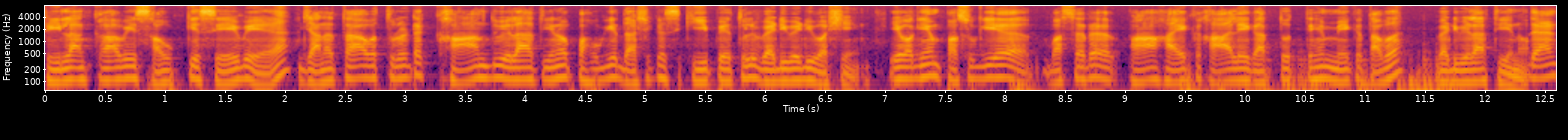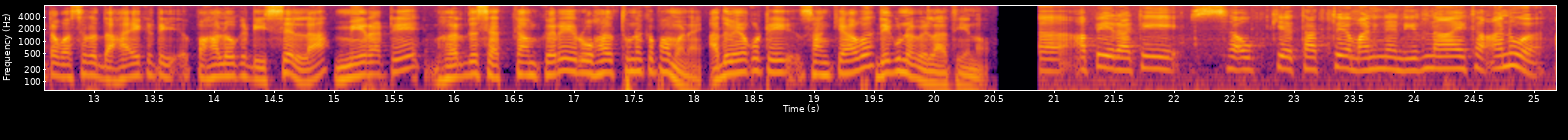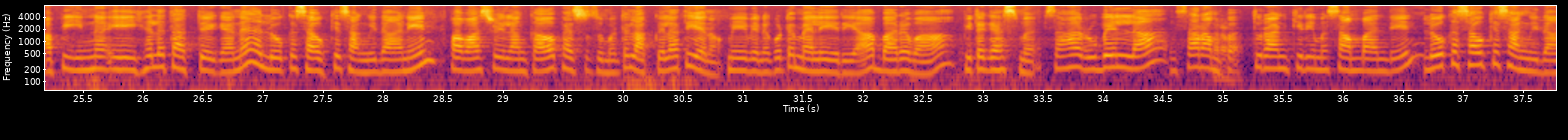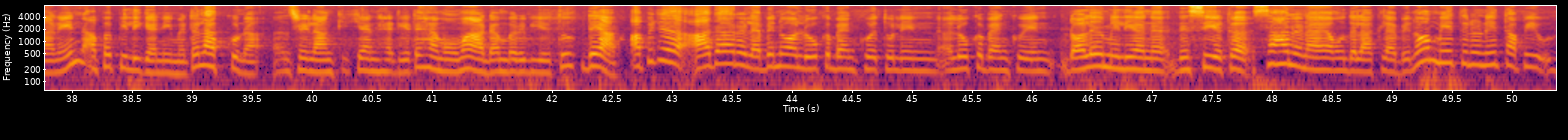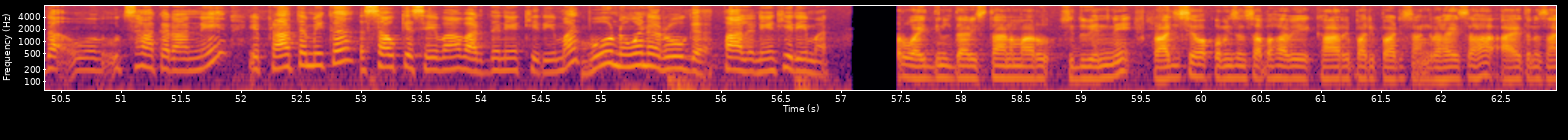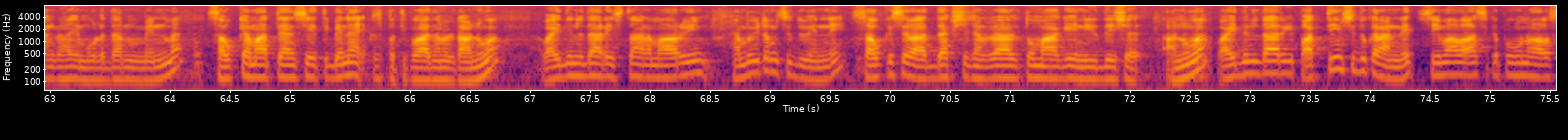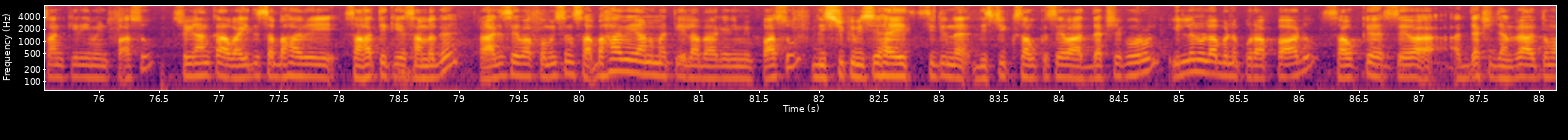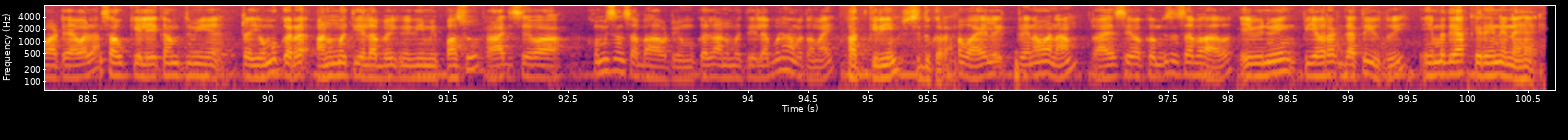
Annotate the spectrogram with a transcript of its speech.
ශ්‍රී ලංකාවේ සෞඛ්‍ය සේවය ජනතාව තුළට කාන්දු වෙලා තියෙනවා පහුගිය දශක කීපය තුළ වැඩි වැඩි වශයෙන්. ඒ වගේම පසුගිය වසර 5-6ක කාලය ගත්තොත් එහෙම මේක තව වැඩි වෙලා තියෙනවා. දැනට වසර 10කට 15කට ඉස්සෙල්ලා මේ රටේ හෘද සැත්කම් කරේ රෝහල් 3ක පමණයි. අද වෙනකොට ඒ සංඛ්‍යාව දෙගුණ වෙලා තියෙනවා. අපේ රටේ සෞඛ්‍ය තත්ත්වය මනින නිර්ණායක අනුව අපි ඉන්න ඒ ඉහළ තත්ත්වය ගැන ලෝක සෞඛ්‍ය සංවිධානයෙන් පවා ශ්‍රී ලංකාව පැසසුමට ලක් වෙලා තියෙනවා. මේ වෙනකොට මැලේරියා, බරවා, පිටගැස්ම සහ රුබෙල්ලා සරම්ප තුරන් කිරීම සම්බන්ධයෙන් ලෝක සෞඛ්‍ය සංවිධානයෙන් අප පිළිගැනීමට ලක් වුණා. ශ්‍රී ලාංකිකයන් හැටියට හැමෝම ආඩම්බර විය යුතු දෙයක්. අපිට ආධාර ලැබෙනවා ලෝක බැංකුව තුලින් ලෝක බැංකුවෙන් ඩොලර් මිලියන 200ක සහන ණය මුදලක් ලැබෙනවා. මේ තුලිනුත් අපි උත්සාහ කරන්නේ ඒ ප්‍රාථමික සෞඛ්‍ය සේවා වර්ධනය කිරීමත් බෝ නොවන රෝග පාලනය කිරීමත්. වෛද්‍ය නිලධාරී ස්ථාන මාරු සිදු වෙන්නේ රාජ්‍ය සේවා කොමිසම් සභාවේ කාර්ය පරිපාටි සංග්‍රහය සහ ආයතන සංග්‍රහයේ මූලධර්ම මෙන්ම සෞඛ්‍ය අමාත්‍යාංශයේ තිබෙන එක ප්‍රතිපාදන වලට අනුව වෛද්‍ය නිලධාරී ස්ථාන මාරුවීම් හැම විටම සිදු වෙන්නේ සෞඛ්‍ය සේවා අධ්‍යක්ෂ ජනරාල්තුමාගේ නිර්දේශ අනුව වෛද්‍ය නිලධාරී පත්වීම් සිදු කරන්නේ සීමා වාසික පුහුණුව අවසන් කිරීමෙන් පසු ශ්‍රී ලංකා වෛද්‍ය සභාවේ සහතිකය සමග රාජ්‍ය සේවා කොමිෂන් සභාවේ අනුමැතිය ලබා ගැනීමෙන් පසු දිස්ත්‍රික්ක 26 සිටින දිස්ත්‍රික් සෞඛ්‍ය සේවා අධ්‍යක්ෂකවරුන් ඉල්ලනු ලබන පුරප්පාඩු සෞඛ්‍ය සේවා අධ්‍යක්ෂ ජනරාල්තුමාට යවලා සෞඛ්‍ය ලේකම්තුමියට යොමු කර අනුමැතිය ලබා ගැනීමෙන් පසු රාජ්‍ය සේවා කොමිසන් සභාවට යොමු කරලා අනුමැතිය ලැබුණාම තමයි පත්කිරීම සිදු කරන්නේ. වයලට් වෙනවා නම් රාජ්‍ය සේවා කොමිසන් සභාව ඒ වෙනුවෙන් පියවරක් ගත යුතුයි. එහෙම දෙයක් කරන්නේ නැහැ.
